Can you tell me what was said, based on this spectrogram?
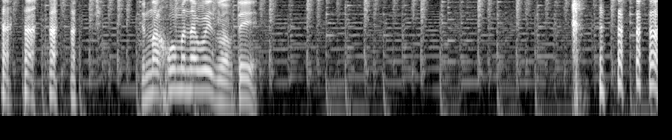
Ти нахуй мене визвав, ти?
